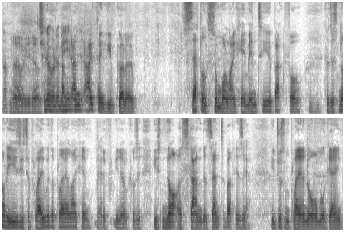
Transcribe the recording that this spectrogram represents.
no. No, you don't. Do you know what I mean? And, and I think you've got to settle someone like him into your back four Mm-hmm. because it's not easy to play with a player like him. If you know, because he's not a standard centre back, is he? Yeah. He doesn't play a normal game.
